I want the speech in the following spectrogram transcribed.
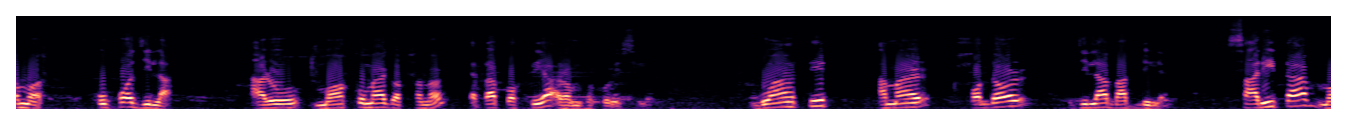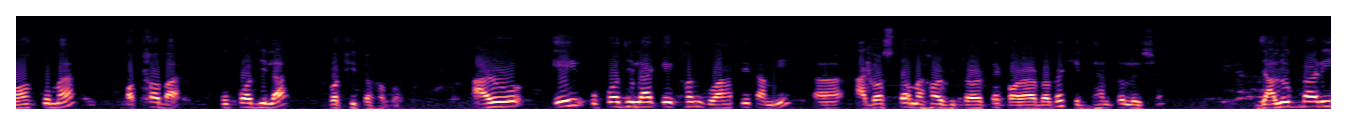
অসমত উপজিলা আৰু মহকুমা গঠনৰ এটা প্ৰক্ৰিয়া আৰম্ভ কৰিছিলোঁ। গুৱাহাটীত আমাৰ সদৰ জিলা বাদ দিলে চাৰিটা মহকুমা অথবা উপজিলা গঠিত হ'ব। আৰু এই উপজিলাকেইখন গুৱাহাটীত আমি আগষ্ট মাহৰ ভিতৰতে কৰাৰ বাবে সিদ্ধান্ত লৈছোঁ। জালুকবাৰী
